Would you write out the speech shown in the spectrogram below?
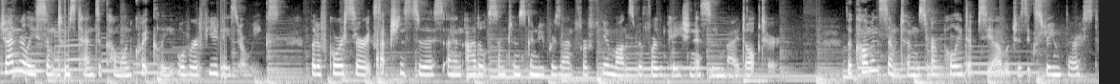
Generally, symptoms tend to come on quickly over a few days or weeks, but of course, there are exceptions to this, and an adult's symptoms can be present for a few months before the patient is seen by a doctor. The common symptoms are polydipsia, which is extreme thirst,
